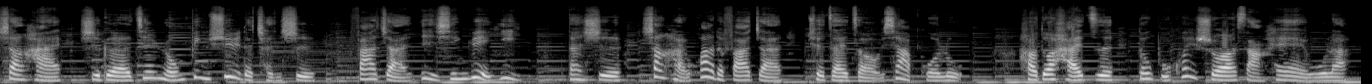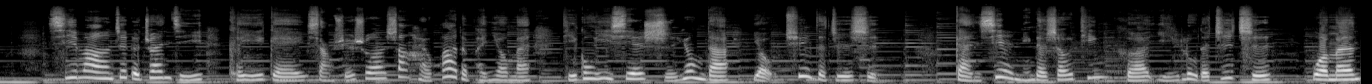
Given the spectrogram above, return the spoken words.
上海是个兼容并蓄的城市，发展日新月异，但是上海话的发展却在走下坡路。好多孩子都不会说上海话了。希望这个专辑可以给想学说上海话的朋友们提供一些实用的、有趣的知识。感谢您的收听和一路的支持，我们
